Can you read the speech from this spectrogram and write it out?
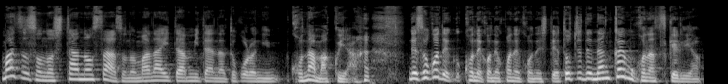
まずその下のさ、そのまな板みたいなところに粉巻くやん。で、そこでこねこねこねこねして、途中で何回も粉つけるやん。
